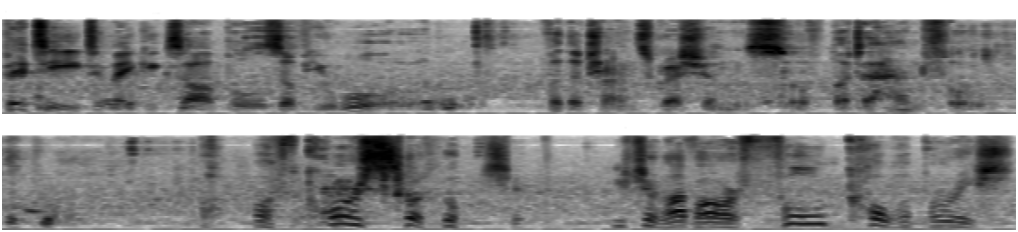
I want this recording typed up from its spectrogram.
pity to make examples of you all for the transgressions of but a handful. Of course, Your Lordship. You shall have our full cooperation.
